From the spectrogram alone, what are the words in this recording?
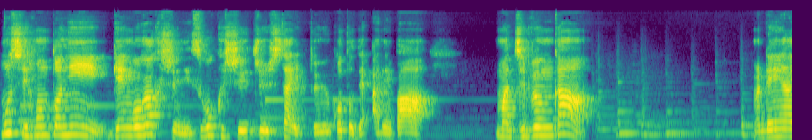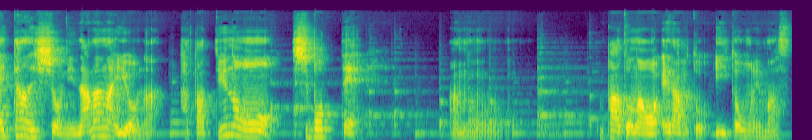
もし本当に言語学習にすごく集中したいということであれば、まあ自分が恋愛対象にならないような方っていうのを絞って、あの、パートナーを選ぶといいと思います。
